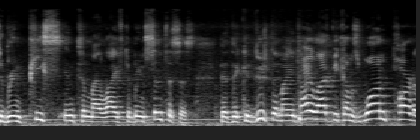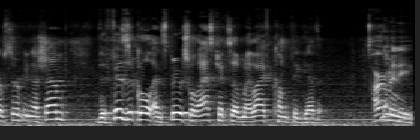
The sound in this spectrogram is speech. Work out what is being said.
to bring peace into my life, to bring synthesis, that the Kiddush, that my entire life becomes one part of serving Hashem, the physical and spiritual aspects of my life come together. Harmony.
